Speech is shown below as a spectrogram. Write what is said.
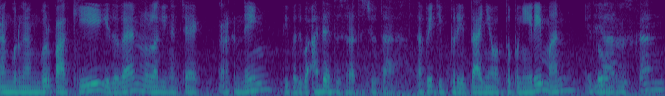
nganggur-nganggur pagi gitu kan lu lagi ngecek rekening tiba-tiba ada tuh 100 juta. Tapi di beritanya waktu pengiriman itu diharuskan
